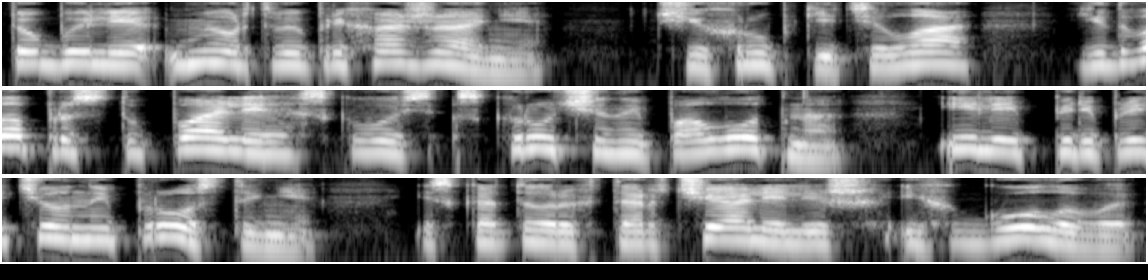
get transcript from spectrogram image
То были мертвые прихожане – чьи хрупкие тела едва проступали сквозь скрученные полотна или переплетенные простыни, из которых торчали лишь их головы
